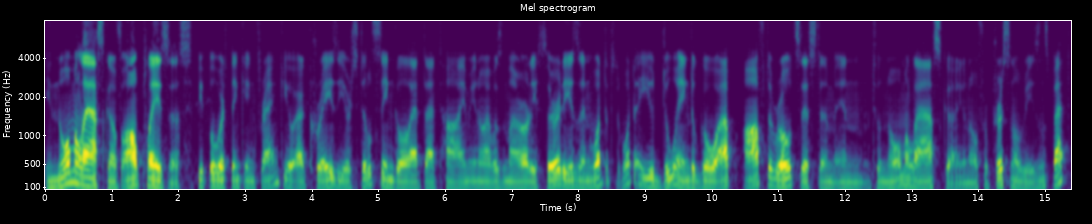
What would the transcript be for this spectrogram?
In Nome, Alaska, of all places, people were thinking, Frank, you are crazy. You're still single at that time. You know, I was in my early 30s, and what what are you doing to go up off the road system in to Nome, Alaska? You know, for personal reasons, but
